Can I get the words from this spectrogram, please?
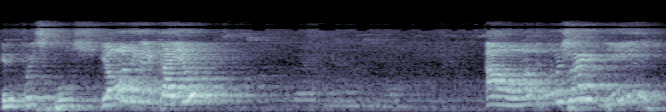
Ele foi expulso. E aonde que ele caiu? Aonde? No jardim.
